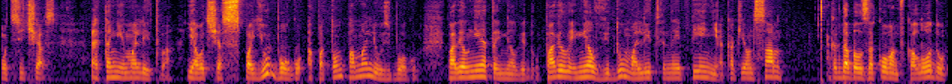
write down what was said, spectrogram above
вот сейчас, это не молитва. Я вот сейчас спою Богу, а потом помолюсь Богу. Павел не это имел в виду. Павел имел в виду молитвенное пение, как и он сам, когда был закован в колоду,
